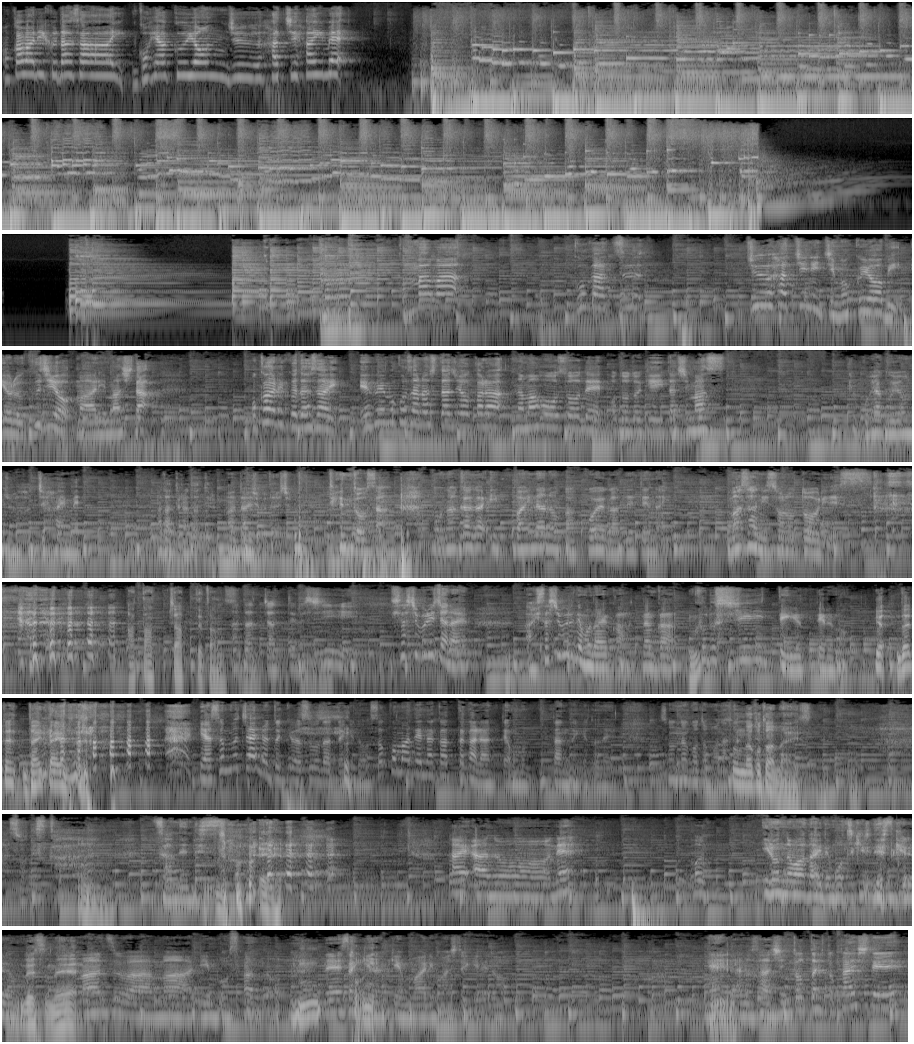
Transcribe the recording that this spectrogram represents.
おかわりください。548杯目こんばんは。5月18日木曜日夜9時を回りました。おかわりください。FM 小座のスタジオから生放送でお届けいたします。今日548杯目。当たってる当たってる。あ大丈夫大丈夫。天童さん。お腹がいっぱいなのか声が出てない。まさにその通りです。当たっちゃってたんです当たっちゃってるし久しぶりじゃない？あ久しぶりでもないか。なんか苦しいって言ってるの。いや大体大体いやサムチャイの時はそうだったけどそこまでなかったかなって思ったんだけどね。そんなこともなかった。そんなことはないですね、あそうですか、う残念です。ん、え。はいあのーね、まあ、いろんな話題で持ちきりですけれどえも。ですね。まずはまあリンボーさんの本ねさっきの件もありましたけれど。ねあの三振取った人返して。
